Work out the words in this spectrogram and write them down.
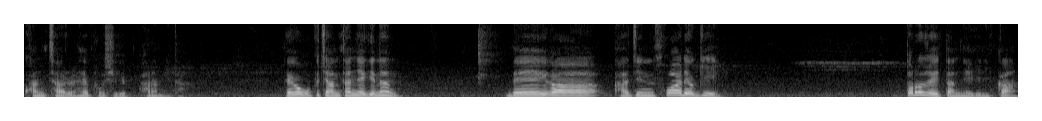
관찰을 해 보시기 바랍니다. 배가 고프지 않다는 얘기는 내가 가진 소화력이 떨어져 있다는 얘기니까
